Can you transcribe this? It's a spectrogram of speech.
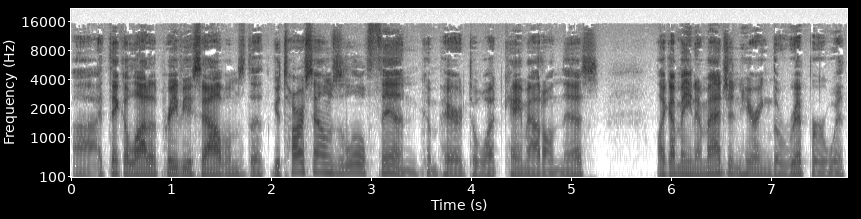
uh, i think a lot of the previous albums the guitar sound was a little thin compared to what came out on this like i mean imagine hearing the ripper with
